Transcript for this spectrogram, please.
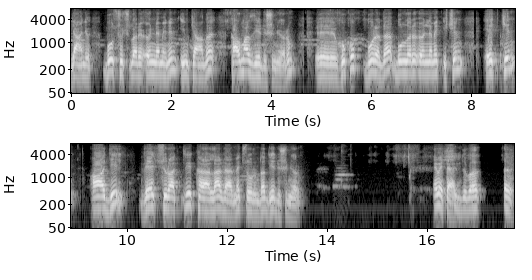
yani bu suçları önlemenin imkanı kalmaz diye düşünüyorum. E, hukuk burada bunları önlemek için etkin, adil ve süratli kararlar vermek zorunda diye düşünüyorum. Evet Ergin. Şimdi ben Evet,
